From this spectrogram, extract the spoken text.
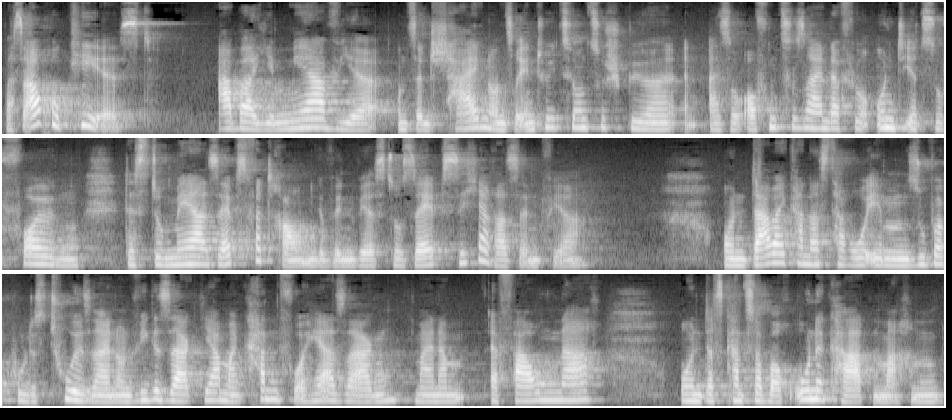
Was auch okay ist. Aber je mehr wir uns entscheiden, unsere Intuition zu spüren, also offen zu sein dafür und ihr zu folgen, desto mehr Selbstvertrauen gewinnen wir, desto selbstsicherer sind wir. Und dabei kann das Tarot eben ein super cooles Tool sein. Und wie gesagt, ja, man kann vorhersagen, meiner Erfahrung nach. Und das kannst du aber auch ohne Karten machen.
